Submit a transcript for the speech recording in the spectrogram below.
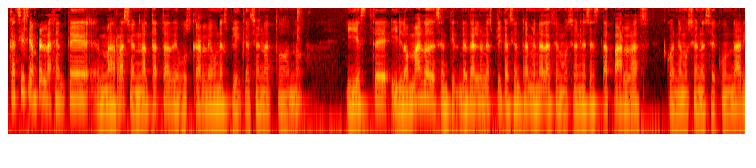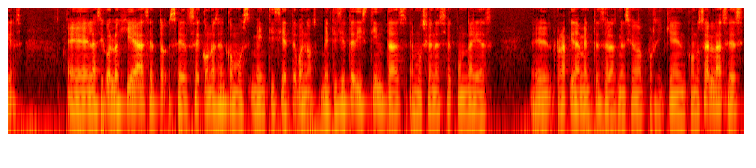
casi siempre la gente más racional trata de buscarle una explicación a todo, ¿no? Y este y lo malo de sentir, de darle una explicación también a las emociones es taparlas con emociones secundarias. Eh, en la psicología se, conocen como 27, bueno, 27 distintas emociones secundarias. Eh, rápidamente se las menciono por si quieren conocerlas. Es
